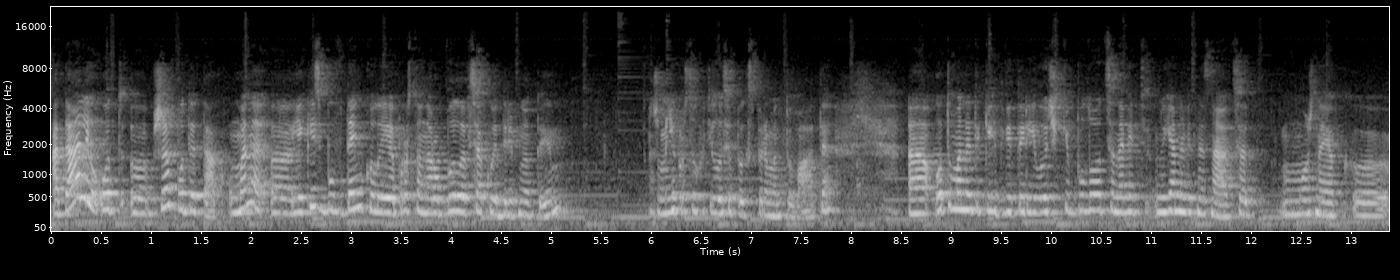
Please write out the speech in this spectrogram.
А далі, от е, вже буде так. У мене е, якийсь був день, коли я просто наробила всякої дрібноти, що мені просто хотілося поекспериментувати. Е, От у мене таких дві тарілочки було. Це навіть, ну я навіть не знаю, це можна як. е,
